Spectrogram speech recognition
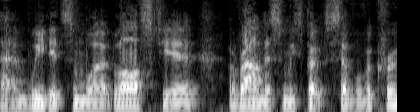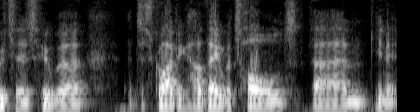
um, we did some work last year around this, and we spoke to several recruiters who were describing how they were told, um, you know,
